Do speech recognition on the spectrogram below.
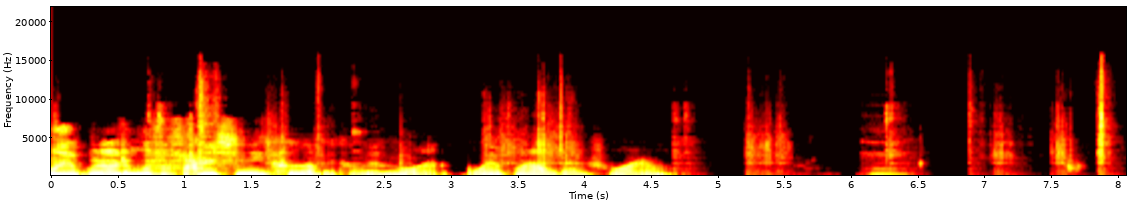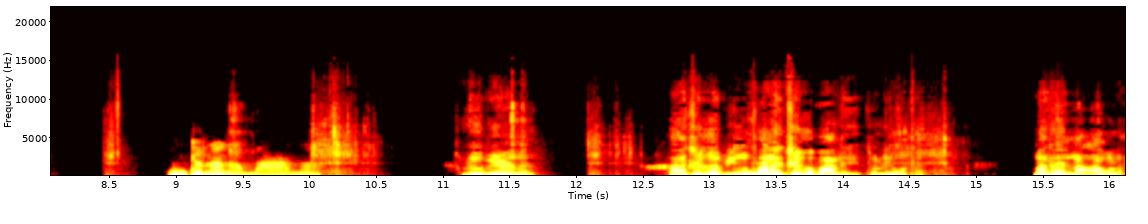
我也不知道怎么说，反正心里特别特别乱，我也不知道我该说什么。嗯，你跟他干嘛呢？溜冰呢？把这个冰放在这个碗里，就溜它，完再拿过来。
